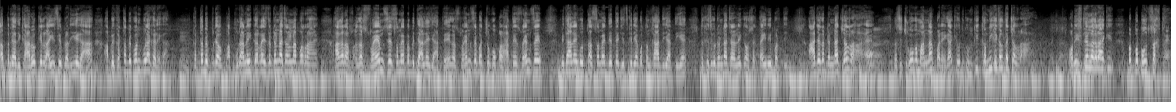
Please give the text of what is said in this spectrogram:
अपने अधिकारों की लड़ाई सिर्फ़ लड़िएगा आपके कर्तव्य कौन पूरा करेगा? कर्तव्य पूरा पूरा नहीं कर रहा है इसलिए डंडा चलाना पड़ रहा है। अगर आप अगर स्वयं से समय पर विद्यालय जाते अगर स्वयं से बच्चों को पढ़ाते स्वयं से विद्यालय में उतना समय देते जिसके लिए आपको तनख्वाह दी जाती है तो किसी को डंडा चलाने की आवश्यकता ही नहीं पड़ती। आज अगर डंडा चल रहा है तो शिक्षकों को मानना पड़ेगा कि उनकी उनकी कमी के चलते चल रहा है। और इसलिए लग रहा है कि बहुत सख्त है।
